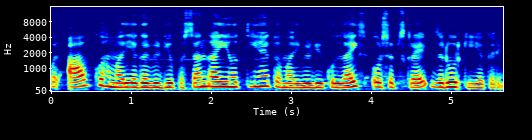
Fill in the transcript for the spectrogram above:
और आपको हमारी अगर वीडियो पसंद आई होती हैं तो हमारी वीडियो को लाइक्स और सब्सक्राइब ज़रूर किया करें।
